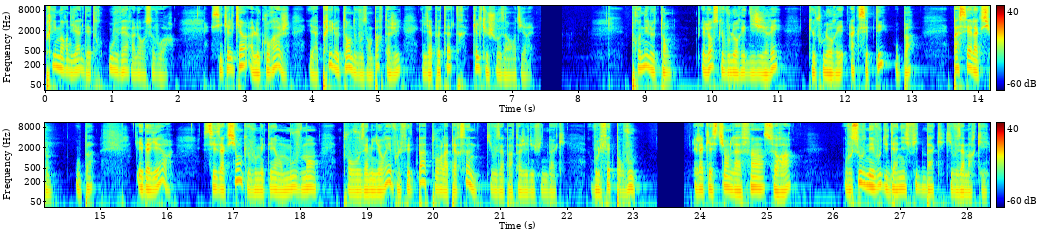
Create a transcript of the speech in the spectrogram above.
primordial d'être ouvert à le recevoir. Si quelqu'un a le courage et a pris le temps de vous en partager, il y a peut-être quelque chose à en retirer. Prenez le temps, et lorsque vous l'aurez digéré, que vous l'aurez accepté ou pas, passez à l'action ou pas. Et d'ailleurs, ces actions que vous mettez en mouvement pour vous améliorer, vous ne le faites pas pour la personne qui vous a partagé du feedback, vous le faites pour vous. Et la question de la fin sera, vous souvenez-vous du dernier feedback qui vous a marqué,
